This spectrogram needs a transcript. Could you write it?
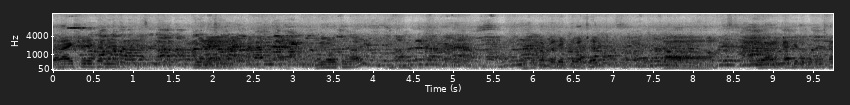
তারা এসে এখানে মানে নিহত হয়। আপনারা দেখতে পাচ্ছেন দুর্ঘটনাটা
